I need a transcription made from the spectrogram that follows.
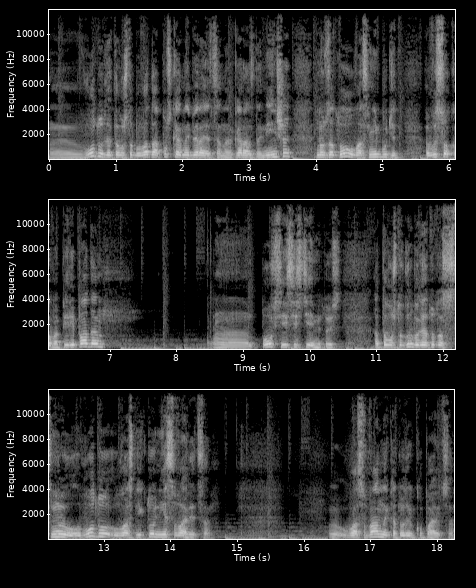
воду для того, чтобы вода, пускай набирается она гораздо меньше, но зато у вас не будет высокого перепада по всей системе. То есть от того, что, грубо говоря, кто-то смыл воду, у вас никто не сварится. У вас ванны, которые купаются.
